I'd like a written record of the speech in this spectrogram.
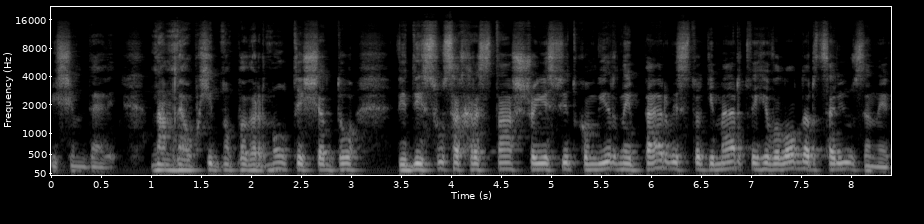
8, 9. Нам необхідно повернутися до від Ісуса Христа, що є свідком вірний, первісток і мертвих і володар царів за них,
